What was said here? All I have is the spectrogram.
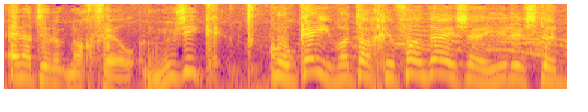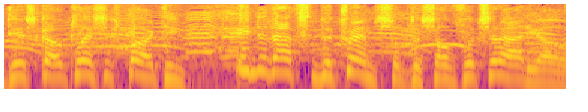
En natuurlijk nog veel muziek. Oké, wat dacht je van deze? Hier is de Disco Classics Party. Inderdaad, de Tramps op de Zandvoorts Radio.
